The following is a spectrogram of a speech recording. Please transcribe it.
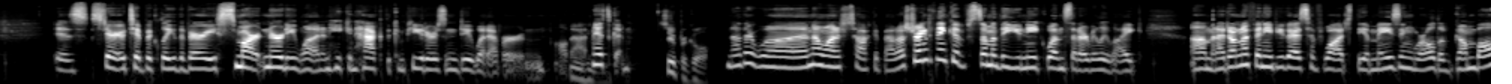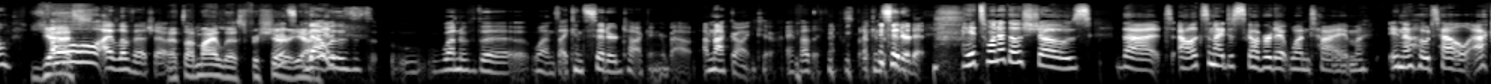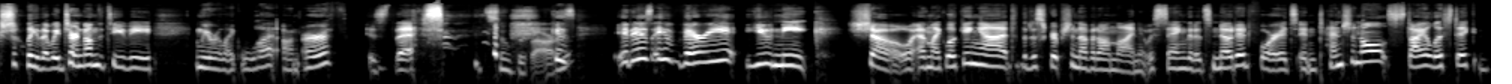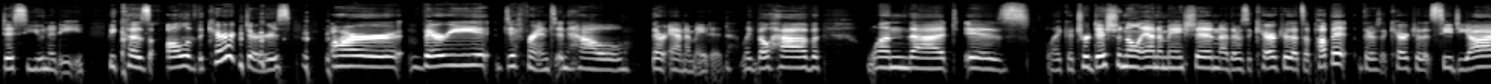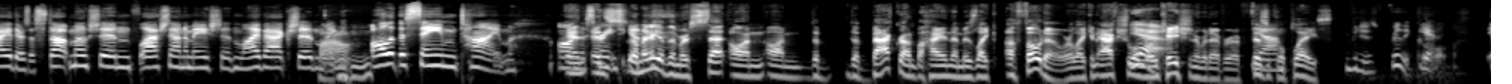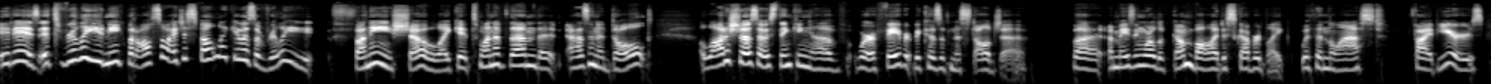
is stereotypically the very smart, nerdy one, and he can hack the computers and do whatever and all that. Mm-hmm. It's good. Super cool. Another one I wanted to talk about. I was trying to think of some of the unique ones that I really like. Um, and I don't know if any of you guys have watched The Amazing World of Gumball. Yes. Oh, I love that show. That's on my list for sure. That's yeah. That was one of the ones I considered talking about. I'm not going to. I have other things, but I considered it. It's one of those shows that Alex and I discovered at one time in a hotel, actually, that we turned on the TV and we were like, what on earth is this? It's so bizarre. Because it is a very unique show. And like looking at the description of it online, it was saying that it's noted for its intentional stylistic disunity because all of the characters are very different in how they're animated. Like they'll have one that is like a traditional animation. Uh, There's a character that's a puppet. There's a character that's CGI. There's a stop motion, flash animation, live action, Wow. like all at the same time on and, the screen and together. so many of them are set on on the the background behind them is like a photo or like an actual Yeah. location or whatever, a physical place. which is really cool. Yeah. It is. It's really unique, but also I just felt like it was a really funny show. Like it's one of them that as an adult, a lot of shows I was thinking of were a favorite because of nostalgia. But Amazing World of Gumball I discovered like within the last 5 years,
